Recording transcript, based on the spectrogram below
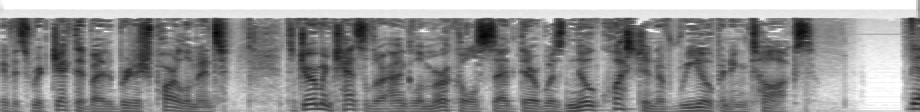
if it's rejected by the British Parliament. The German Chancellor Angela Merkel said there was no question of reopening talks. We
